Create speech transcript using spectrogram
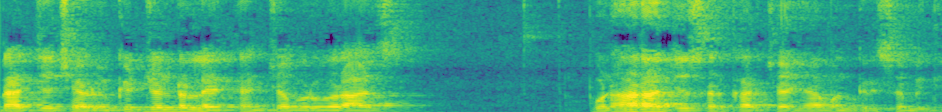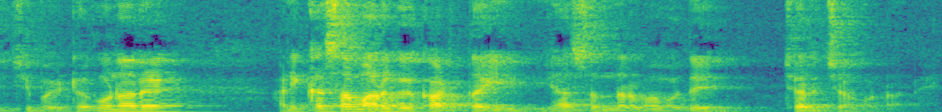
राज्याचे ॲडव्होकेट जनरल आहेत त्यांच्याबरोबर आज पुन्हा राज्य सरकारच्या ह्या मंत्री समितीची बैठक होणार आहे. आणि कसा मार्ग काढता येईल ह्या संदर्भामध्ये चर्चा होणार आहे.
